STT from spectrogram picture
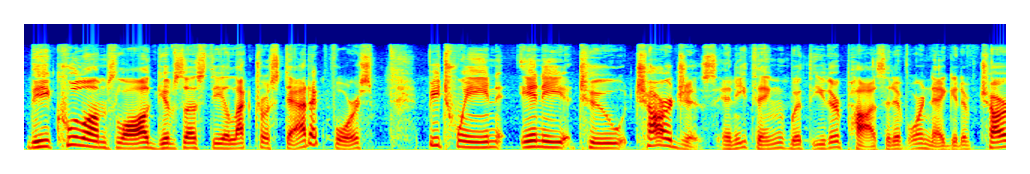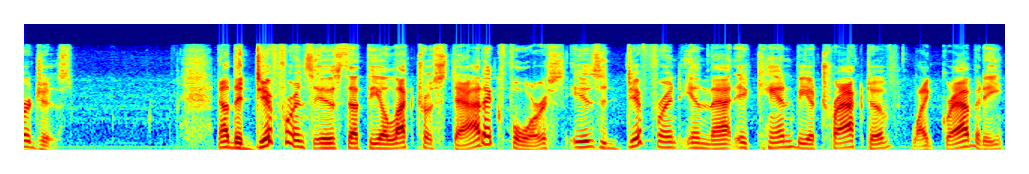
The Coulomb's law gives us the electrostatic force between any two charges, anything with either positive or negative charges. Now the difference is that the electrostatic force is different in that it can be attractive like gravity,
